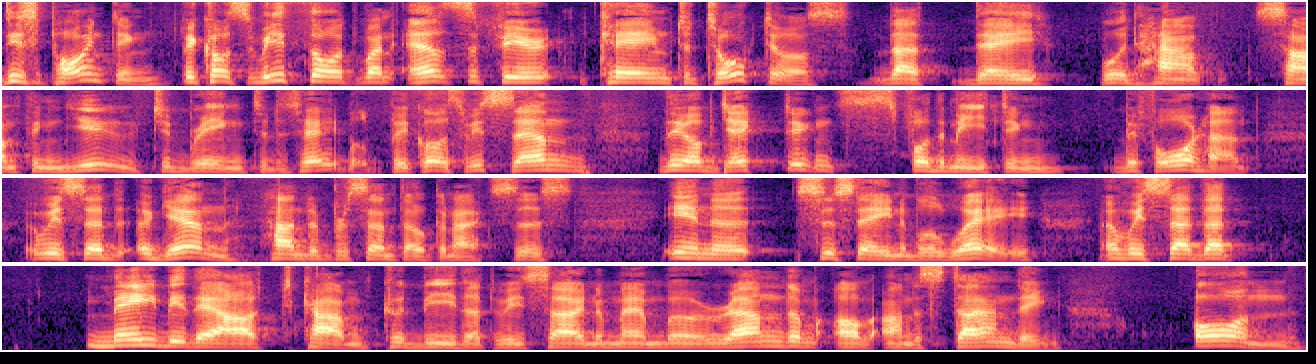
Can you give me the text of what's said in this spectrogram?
disappointing because we thought when Elsevier came to talk to us that they would have something new to bring to the table because we sent the objectives for the meeting beforehand. We said again 100% open access in a sustainable way. And we said that maybe the outcome could be that we sign a memorandum of understanding on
